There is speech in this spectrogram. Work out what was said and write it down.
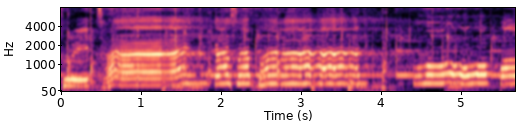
Tuijan kasabaran lupa.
